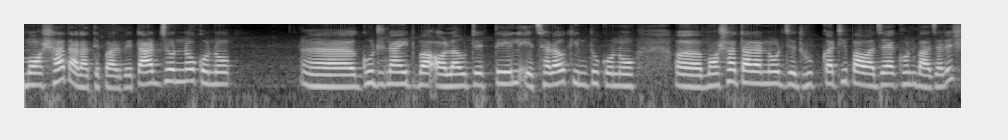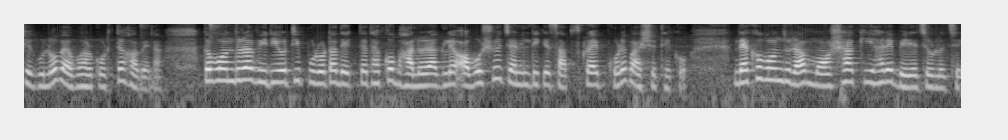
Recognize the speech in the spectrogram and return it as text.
মশা তাড়াতে পারবে। তার জন্য কোনো গুড নাইট বা অল আউটের তেল। এছাড়াও কিন্তু কোনো মশা তাড়ানোর যে ধূপকাঠি পাওয়া যায় এখন বাজারে, সেগুলো ব্যবহার করতে হবে না। তো বন্ধুরা, ভিডিওটি পুরোটা দেখতে থাকো, ভালো লাগলে অবশ্যই চ্যানেলটিকে সাবস্ক্রাইব করে পাশে থেকো। দেখো বন্ধুরা, মশা কী হারে বেড়ে চলেছে?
